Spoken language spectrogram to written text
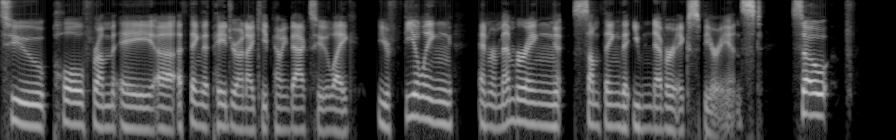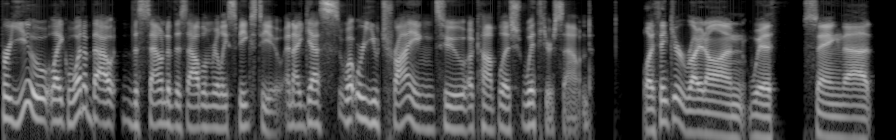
to pull from a uh, a thing that Pedro and I keep coming back to like you're feeling and remembering something that you never experienced. So for you, like what about the sound of this album really speaks to you? And I guess what were you trying to accomplish with your sound? Well, I think you're right on with saying that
